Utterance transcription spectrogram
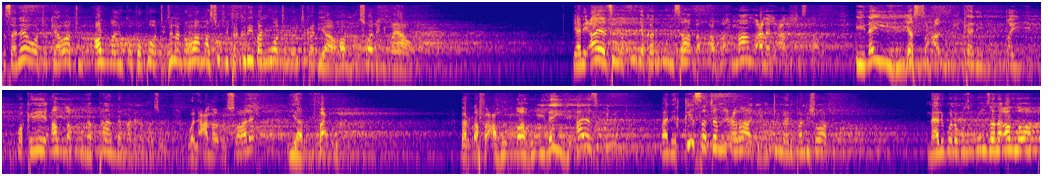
sasa leo watokea watu Allah yuko popote. Tena ndo hawa masufi takriban wote ndio itikadi yao hawa maswali nyuma yao. Yani aya zimekuja karibuni saba. Arrahmanu ala al-arshi istawa. Ilayhi yas'adu al-kalimu at-tayyib. Kwake yeye Allah kunapanda maneno mazuri. Wal amalu salih yarfa'u. Bal rafa'ahu Allah ilayhi. Aya ziko nyingi. Bali kisa cha mi'raji mtume alipandishwa wapi? Na alikwenda kuzungumza na Allah wapi?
